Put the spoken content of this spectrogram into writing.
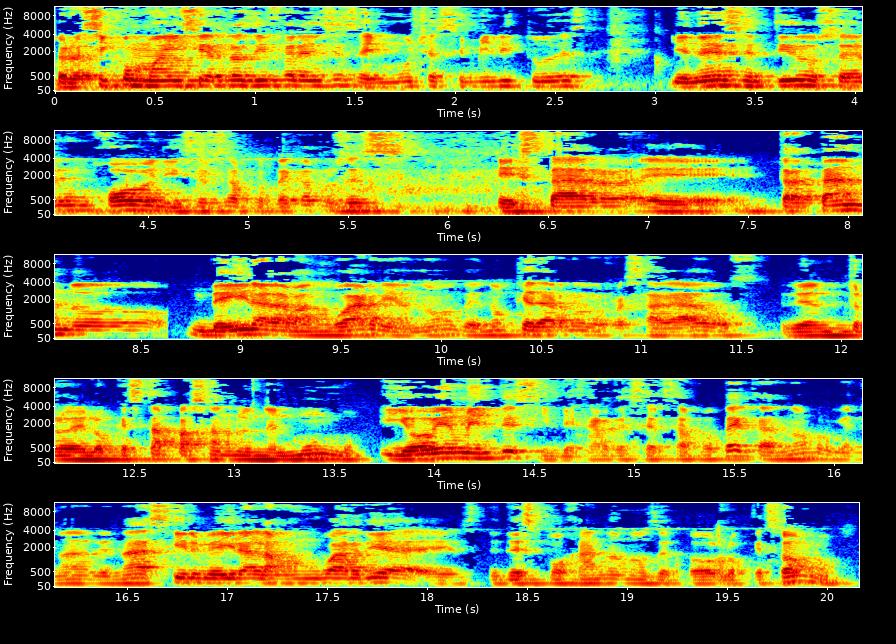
pero así como hay ciertas diferencias, hay muchas similitudes y en ese sentido ser un joven y ser zapoteca pues es estar eh, tratando de ir a la vanguardia, ¿no? De no quedarnos rezagados dentro de lo que está pasando en el mundo. Y obviamente sin dejar de ser zapotecas, ¿no? Porque nada, de nada sirve ir a la vanguardia este, despojándonos de todo lo que somos.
